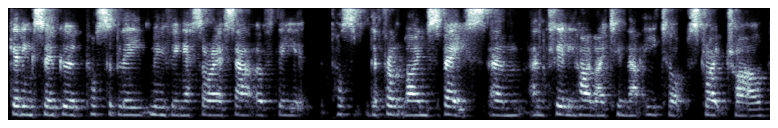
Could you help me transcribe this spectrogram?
getting so good, possibly moving SRS out of the the frontline space um, and clearly highlighting that ETOP strike trial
